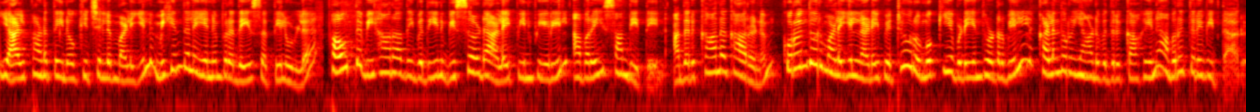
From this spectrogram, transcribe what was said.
யாழ்ப்பாணத்தை நோக்கி செல்லும் வழியில் மிகிந்தலை எனும் பிரதேசத்தில் உள்ள பௌத்த விகாராதிபதியின் விசேட அழைப்பின் பேரில் அவரை சந்தித்தேன். அதற்கான காரணம் குருந்தூர் மலையில் நடைபெற்ற ஒரு முக்கிய விடயம் தொடர்பில் கலந்துரையாடுவதற்காக என அவர் தெரிவித்தார்.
